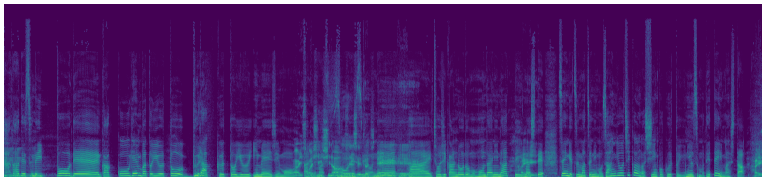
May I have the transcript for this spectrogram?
ただですね、一方で、学校現場というと、ブラックというイメージもまああります。忙しいしなそうですよ先生たちねはい。長時間労働も問題になっていまして、先月末にも残業時間が深刻というニュースも出ていました。はい。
